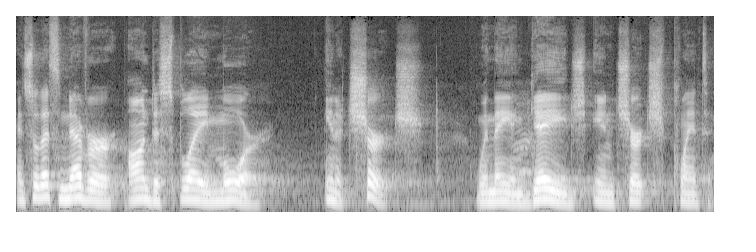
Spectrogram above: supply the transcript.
And so that's never on display more in a church when they engage in church planting.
